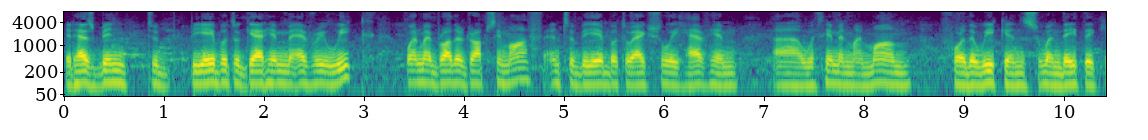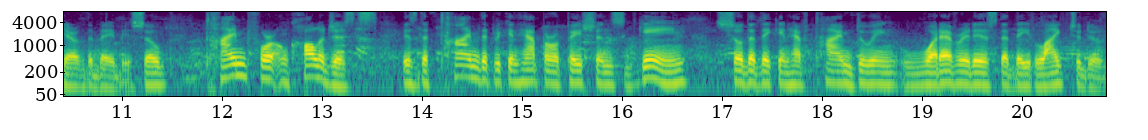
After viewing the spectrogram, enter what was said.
It has been to be able to get him every week when my brother drops him off and to be able to actually have him uh, with him and my mom for the weekends when they take care of the baby. So, time for oncologists is the time that we can help our patients gain so that they can have time doing whatever it is that they like to do.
